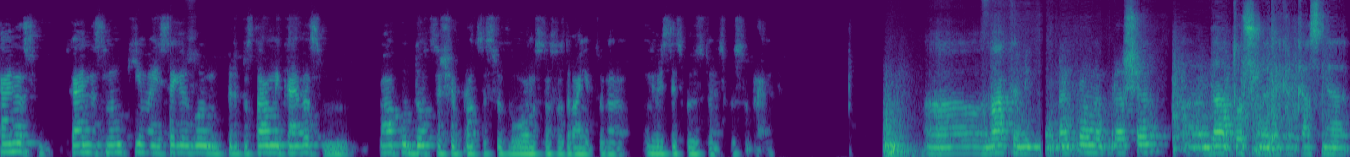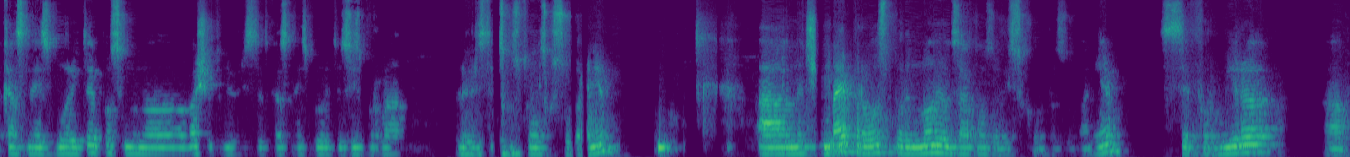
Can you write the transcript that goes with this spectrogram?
кај нас кај нас науки има и сега го предпоставаме кај вас малку доцеше процесот во однос на создавањето на универзитетското студентско собрание. Вака Никола најпрво ме праша, да, точно е дека касне касне изборите, посебно на вашиот универзитет касне изборите за избор на универзитетско студентско собрание. А, значи, најпрво, според новиот закон за високо образование, се формира а,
